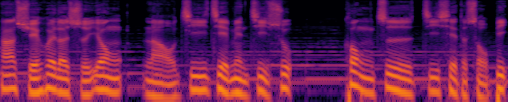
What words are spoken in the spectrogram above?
他学会了使用脑机界面技术控制机械的手臂，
